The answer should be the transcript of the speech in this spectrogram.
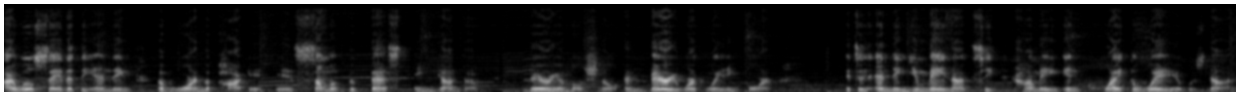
I will say that the ending of War in the Pocket is some of the best in Gundam. Very emotional, and very worth waiting for. It's an ending you may not see coming in quite the way it was done.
